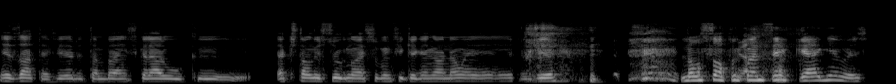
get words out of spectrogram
Exato, é ver também, se calhar o que. A questão deste jogo não é se o Benfica ganha ou não, é ver. não só por quanto é que ganha, mas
